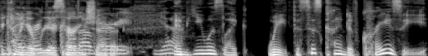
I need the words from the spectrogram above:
I becoming a heard they sold reoccurring out shout out. very- Yeah. And he was like, wait, this is kind of crazy.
